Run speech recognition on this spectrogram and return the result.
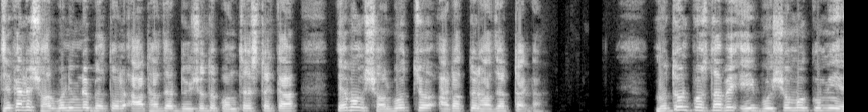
যেখানে সর্বনিম্ন বেতন আট হাজার দুইশত পঞ্চাশ টাকা এবং সর্বোচ্চ আটাত্তর হাজার টাকা। নতুন প্রস্তাবে এই বৈষম্য কমিয়ে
